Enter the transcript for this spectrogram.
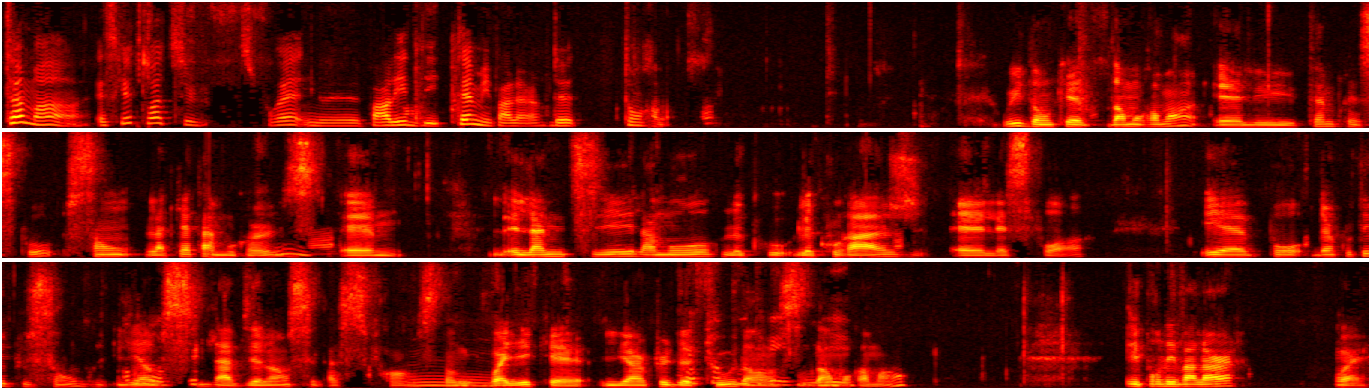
Thomas, est-ce que toi, tu, tu pourrais nous parler des thèmes et valeurs de ton roman? Oui, donc euh, dans mon roman, euh, les thèmes principaux sont la quête amoureuse, euh, l'amitié, l'amour, le, cou- le courage, l'espoir. Et pour d'un côté plus sombre, il y a Oh, aussi la violence et la souffrance. Donc, vous voyez qu'il y a un peu de tout dans, dans mon roman. Et pour les valeurs, ouais.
